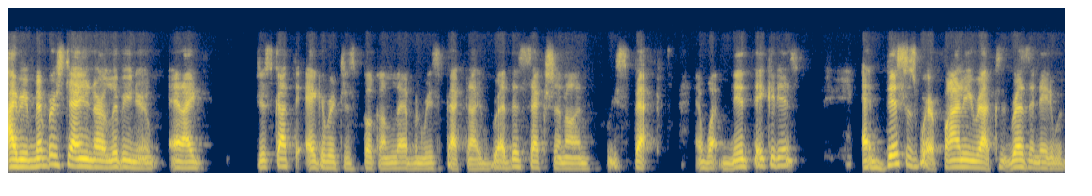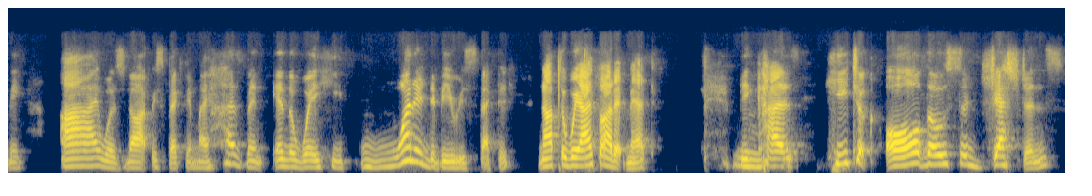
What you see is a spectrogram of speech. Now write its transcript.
I remember standing in our living room and I just got the Eggerichs' book on love and respect. And I read the section on respect and what men think it is. And this is where it finally re- resonated with me. I was not respecting my husband in the way he wanted to be respected, not the way I thought it meant, mm. because he took all those suggestions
